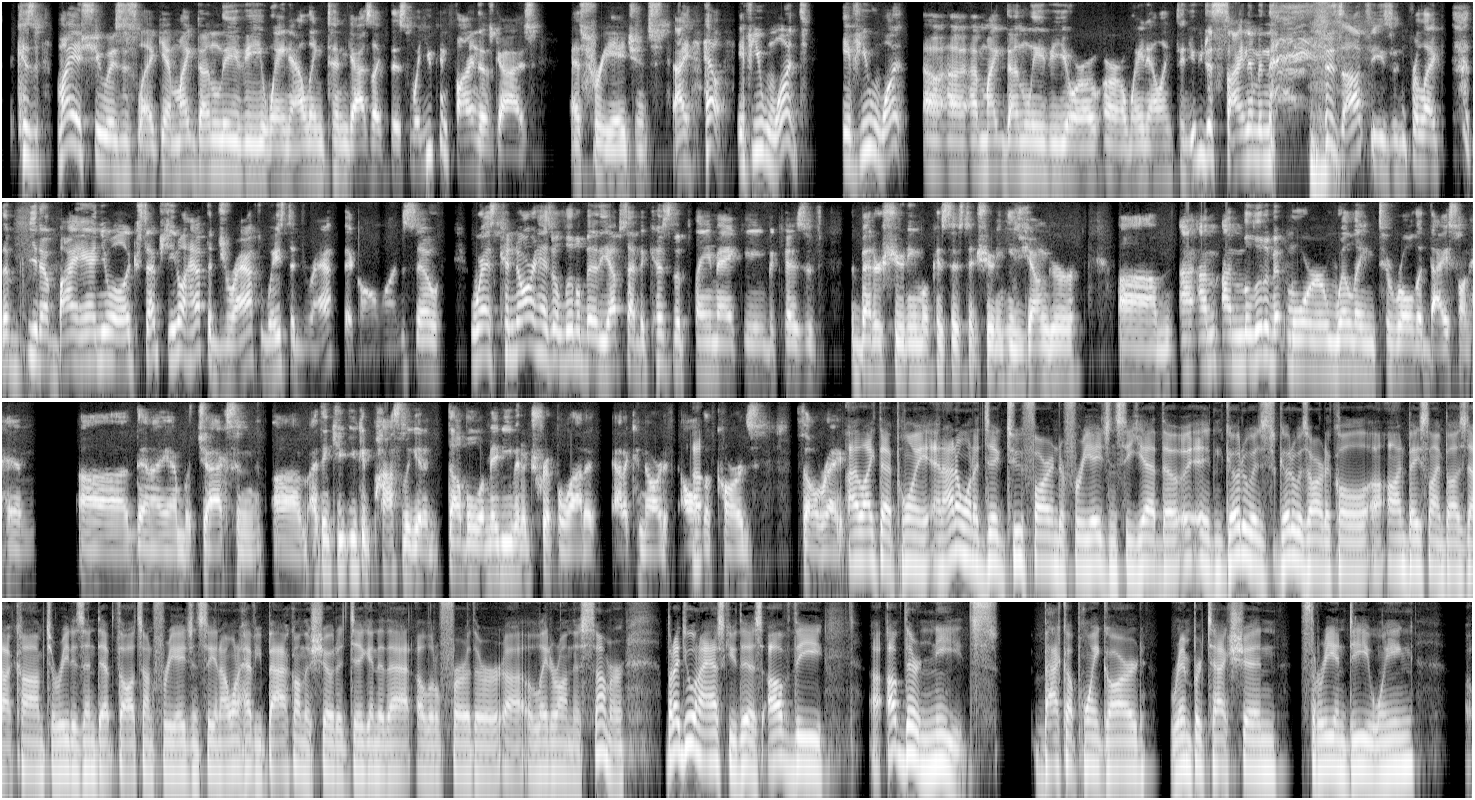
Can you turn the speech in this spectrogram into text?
because my issue is is like, yeah, Mike Dunleavy, Wayne Ellington, guys like this. Well, you can find those guys as free agents. I hell, if you want if you want a, a Mike Dunleavy or, or a Wayne Ellington, you can just sign them in this offseason for like the you know biannual exception. You don't have to draft, waste a draft pick on one. So whereas Kennard has a little bit of the upside because of the playmaking, because of the better shooting, more consistent shooting. He's younger. Um, I, I'm I'm a little bit more willing to roll the dice on him uh, than I am with Jackson. Um, I think you, you could possibly get a double or maybe even a triple out of out of Kennard if all uh, the cards fell right. I like that point, and I don't want to dig too far into free agency yet, though. And go to his go to his article uh, on BaselineBuzz.com to read his in depth thoughts on free agency, and I want to have you back on the show to dig into that a little further uh, later on this summer. But I do want to ask you this: of the uh, of their needs, backup point guard, rim protection, three and D wing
